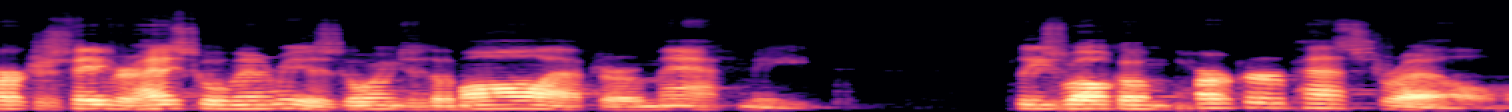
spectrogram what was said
Parker's favorite high school memory is going to the mall after a math meet. Please welcome Parker Pastrell.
